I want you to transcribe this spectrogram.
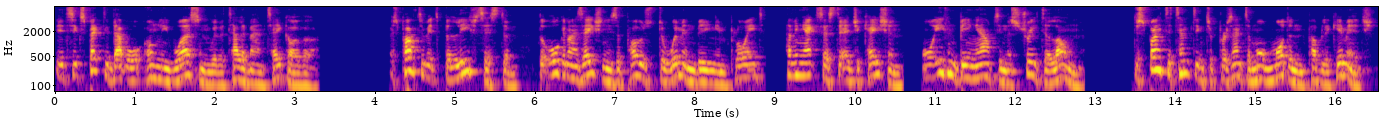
It's expected that will only worsen with a Taliban takeover. As part of its belief system, the organization is opposed to women being employed, having access to education, or even being out in the street alone. Despite attempting to present a more modern public image,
